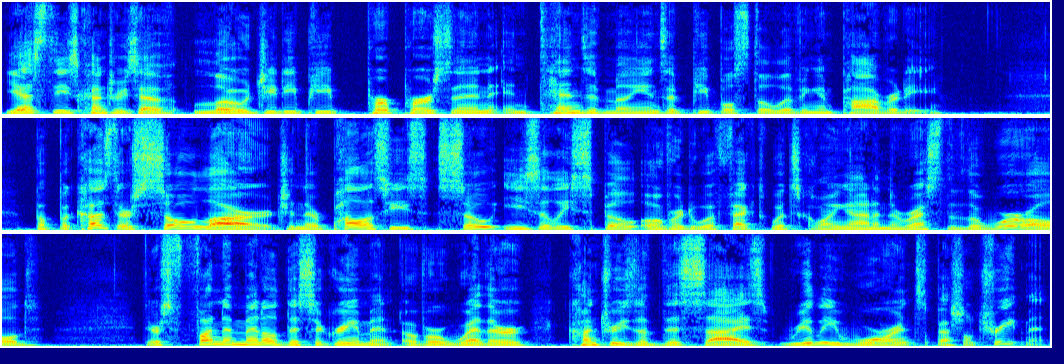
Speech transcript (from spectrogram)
Yes, these countries have low GDP per person and tens of millions of people still living in poverty. But because they're so large and their policies so easily spill over to affect what's going on in the rest of the world, there's fundamental disagreement over whether countries of this size really warrant special treatment,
